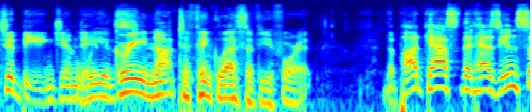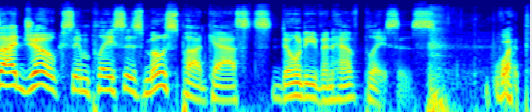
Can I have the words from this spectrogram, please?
to Being Jim Davis. We agree not to think less of you for it. The podcast that has inside jokes in places most podcasts don't even have places. What?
